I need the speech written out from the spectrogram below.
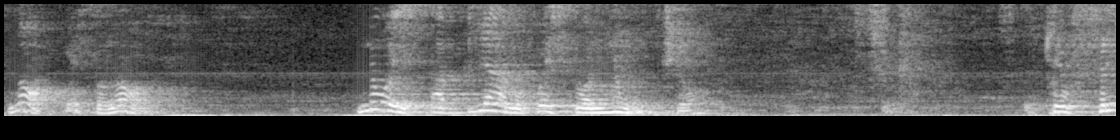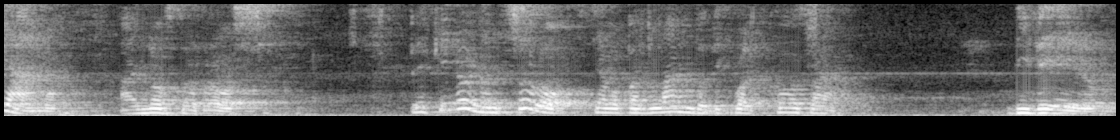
No, questo no. Noi abbiamo questo annuncio che offriamo al nostro prossimo, perché noi non solo stiamo parlando di qualcosa di vero,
